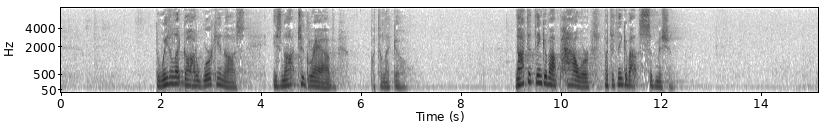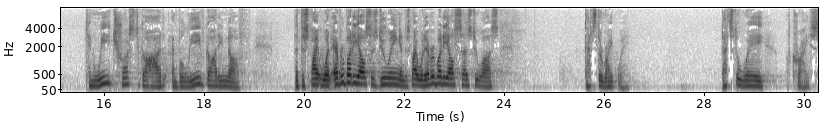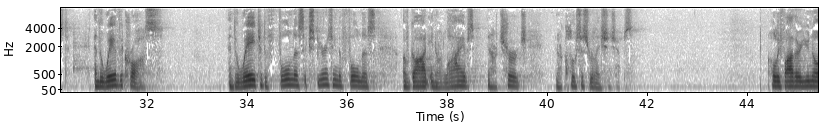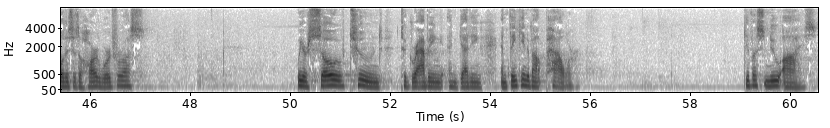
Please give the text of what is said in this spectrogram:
The way to let God work in us is not to grab, but to let go. Not to think about power, but to think about submission. Can we trust God and believe God enough that despite what everybody else is doing and despite what everybody else says to us, that's the right way. That's the way of Christ and the way of the cross and the way to the fullness, experiencing the fullness of God in our lives, in our church, in our closest relationships. Holy Father, you know this is a hard word for us. We are so tuned to grabbing and getting and thinking about power. Give us new eyes.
